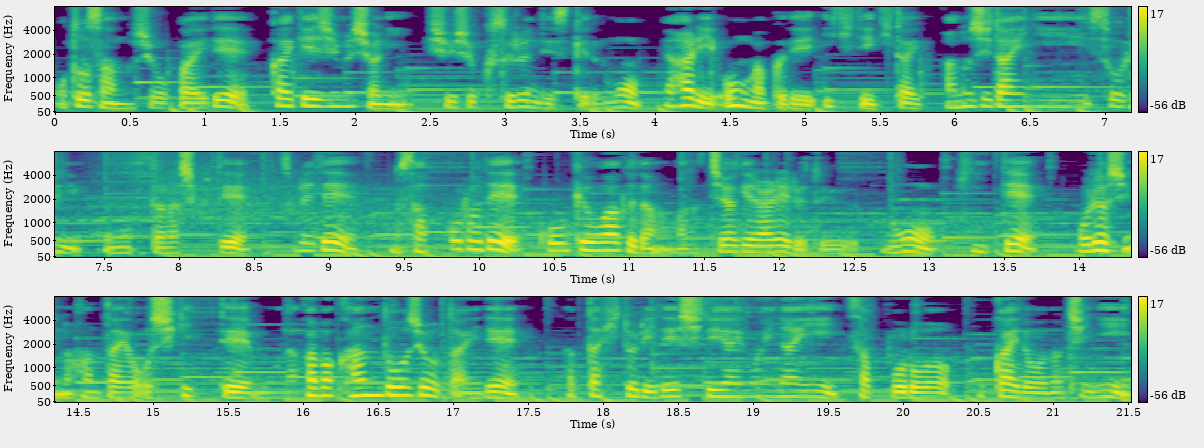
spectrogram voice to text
お父さんの紹介で会計事務所に就職するんですけども、やはり音楽で生きていきたい。あの時代にそういうふうに思ったらしくて、それで札幌で公共楽団が立ち上げられるというのを聞いて、ご両親の反対を押し切って、もう半ば感動状態でたった一人で知り合いもいない札幌、北海道の地に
